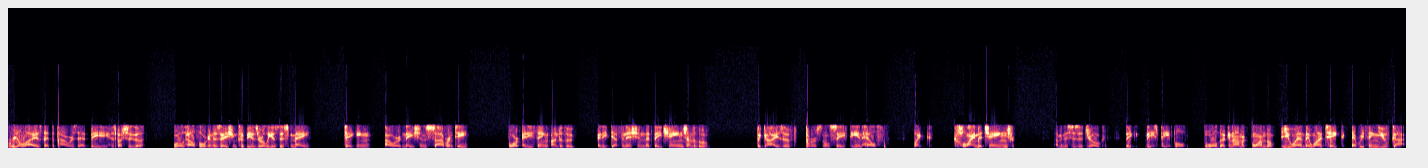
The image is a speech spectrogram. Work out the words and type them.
realize that the powers that be, especially the World Health Organization, could be as early as this May, taking our nation's sovereignty for anything under the any definition that they change under the the guise of personal safety and health, like climate change. I mean, this is a joke. They, these people, the World Economic Forum, the UN, they want to take everything you've got.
